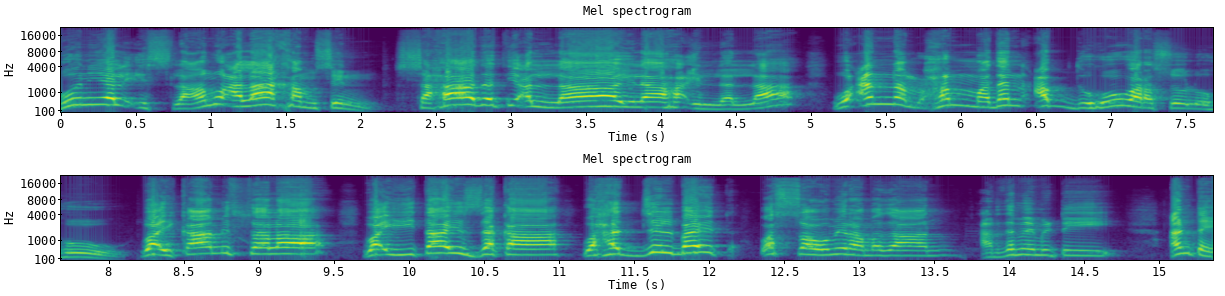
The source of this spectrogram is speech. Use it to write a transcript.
బునియల్ ఇస్లాము అలా ఖమ్సిన్ షహాదతి అల్లా ఇలాహ ఇల్లల్లా వ అన్న ముహమ్మదన్ అబ్దుహు వ రసూలుహు వ ఇకామిస్ సలా వ ఈతా జకా వ హజ్జిల్ బైత్ వ సౌమి రమజాన్ అర్థమేమిటి అంటే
